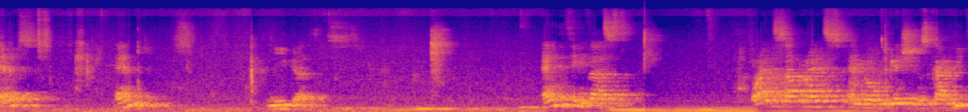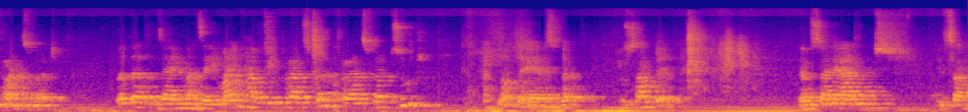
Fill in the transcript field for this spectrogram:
heirs and legals. Anything that's rights, some rights and obligations can be transferred, but that they, might- they might have been transferred, transferred to not the heirs, but to somebody. ለምሳሌ አንድ if some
